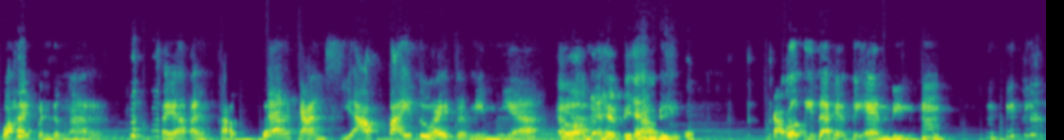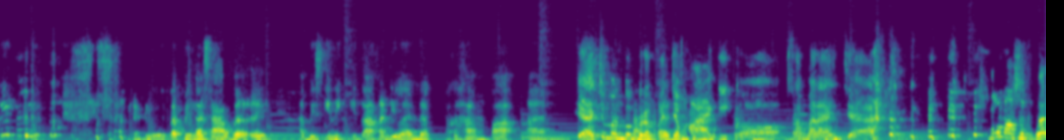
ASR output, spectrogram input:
wahai pendengar saya akan kabarkan siapa itu writer name-nya kalau ya. nggak ya. happy ending kalau tidak happy ending hmm. aduh tapi nggak sabar eh habis ini kita akan dilanda kehampaan ya cuman beberapa jam lagi kok sabar aja mau maksud gue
